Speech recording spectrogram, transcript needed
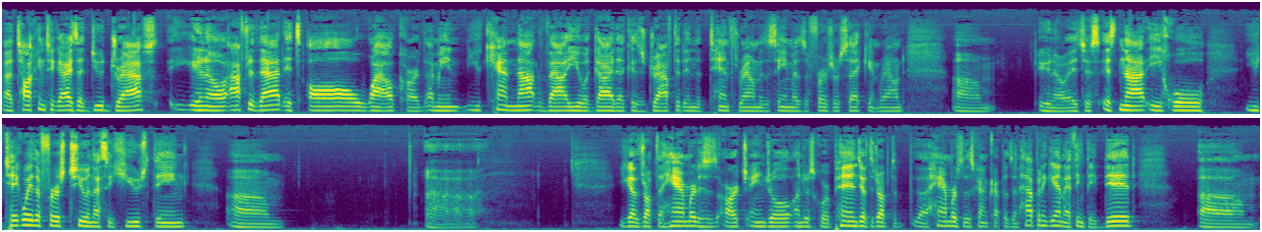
uh, talking to guys that do drafts, you know, after that, it's all wild card. I mean, you cannot value a guy that gets drafted in the tenth round as the same as the first or second round. Um, you know, it's just it's not equal. You take away the first two, and that's a huge thing. Um, uh, you got to drop the hammer. This is Archangel underscore pins. You have to drop the, the hammer so this kind of crap doesn't happen again. I think they did. Um,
